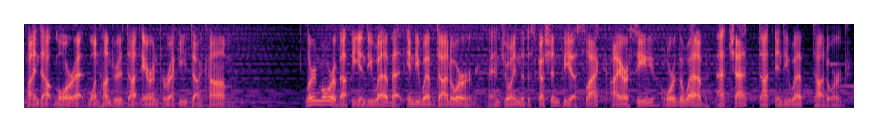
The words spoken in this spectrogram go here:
Find out more at 100.aaronparecki.com. Learn more about the IndieWeb at indieweb.org and join the discussion via Slack, IRC, or the web at chat.indieweb.org.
